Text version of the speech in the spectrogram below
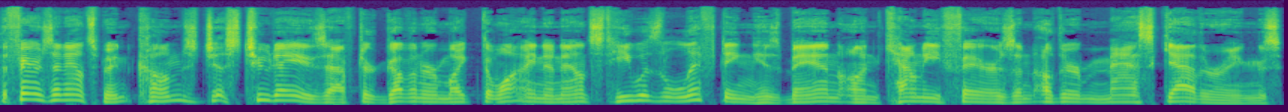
The fair's announcement comes just two days after Governor Mike DeWine announced he was lifting his ban on county fairs and other mass gatherings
